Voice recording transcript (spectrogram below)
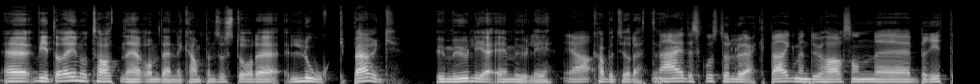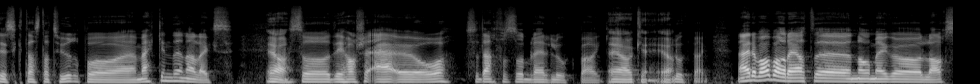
Eh, videre i notatene her om denne kampen så står det Lokberg. Umulige er mulig. Ja. Hva betyr dette? Nei, det skulle stå Løkberg, men du har sånn eh, britisk tastatur på eh, Mac-en din, Alex. Ja. Så de har ikke æ, ø og å, så derfor så ble det Lokberg. ja, ok. Ja. Lokberg. Nei, det var bare det at eh, når meg og Lars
